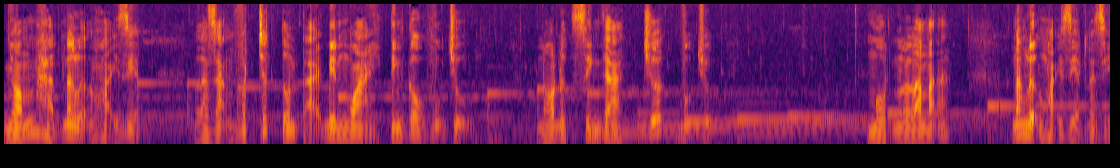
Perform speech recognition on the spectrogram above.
Nhóm hạt năng lượng hoại diệt là dạng vật chất tồn tại bên ngoài tinh cầu vũ trụ. Nó được sinh ra trước vũ trụ. Một La Mã Năng lượng hoại diệt là gì?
